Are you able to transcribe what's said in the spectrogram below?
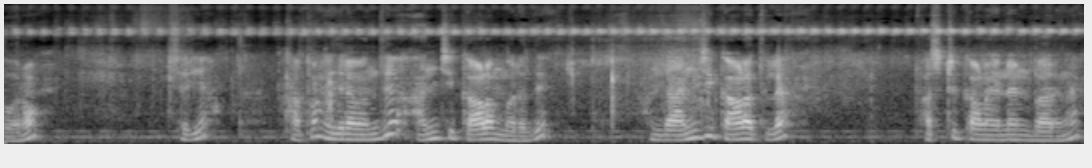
போகிறோம் சரியா? அப்போ இதில் வந்து அஞ்சு காலம் வருது. அந்த அஞ்சு காலத்தில் ஃபஸ்ட்டு காலம் என்னன்னு பாருங்கள்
